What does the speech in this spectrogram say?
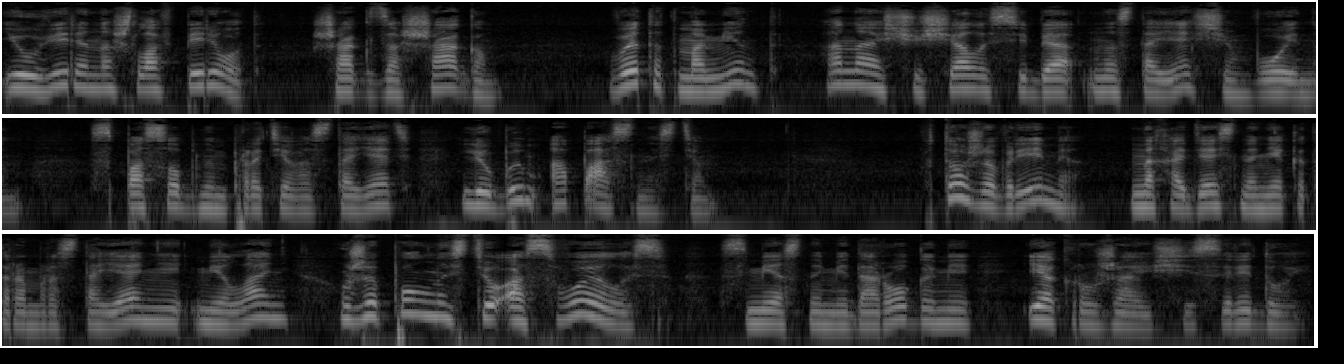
и уверенно шла вперед, шаг за шагом. В этот момент она ощущала себя настоящим воином, способным противостоять любым опасностям. В то же время, находясь на некотором расстоянии, Милань уже полностью освоилась с местными дорогами и окружающей средой.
